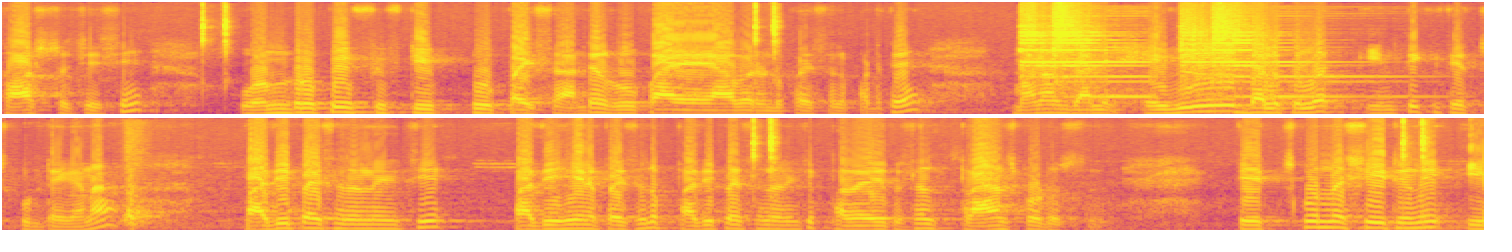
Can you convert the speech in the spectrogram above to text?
కాస్ట్ వచ్చేసి one rupee fifty two paisa అంటే రూపాయి యాభై రెండు పైసలు పడితే మనం దాన్ని హెవీ బల్క్లో ఇంటికి తెచ్చుకుంటే కనుక పది పైసల నుంచి పదిహేను పైసలు పది పైసల నుంచి పదహైదు పైసలు ట్రాన్స్పోర్ట్ వస్తుంది. తెచ్చుకున్న షీట్ని ఈ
